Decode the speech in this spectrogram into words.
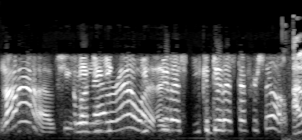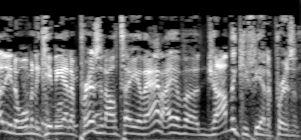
Nah, she's I mean, fun to you, around you, with. could do that, you could do that stuff yourself. I don't need a woman to keep me out of prison, I'll tell you that. I have a job that keeps me out of prison.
